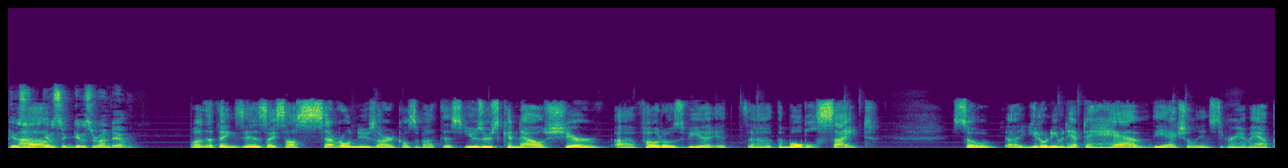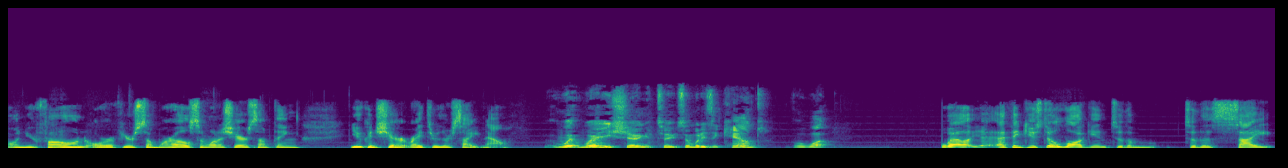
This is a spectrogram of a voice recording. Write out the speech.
give us, um, give us, a, give us a rundown. One of the things is I saw several news articles about this. Users can now share uh, photos via it, uh, the mobile site. So uh, you don't even have to have the actual Instagram app on your phone, or if you're somewhere else and want to share something, you can share it right through their site now. Where, where are you sharing it to? Somebody's account or what? Well, I think you still log into the to the site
